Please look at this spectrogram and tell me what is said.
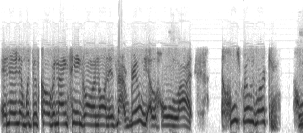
And then then with this COVID 19 going on, it's not really a whole lot. Who's really working? Who?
